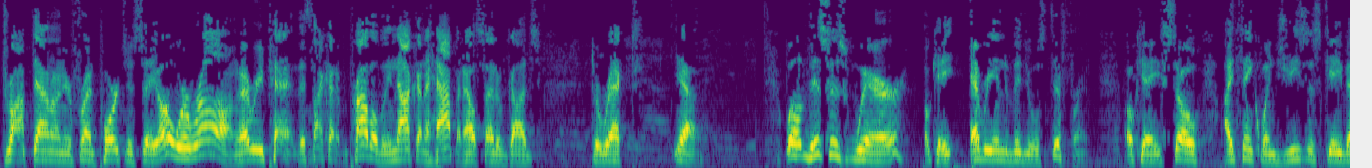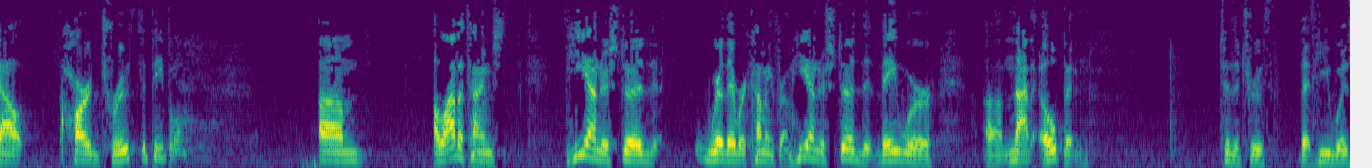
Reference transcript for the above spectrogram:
drop down on your front porch and say, "Oh, we're wrong. I repent." That's not going to probably not going to happen outside of God's direct. Yeah. Well, this is where okay, every individual is different. Okay, so I think when Jesus gave out hard truth to people, um, a lot of times he understood where they were coming from. He understood that they were uh, not open to the truth that he was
